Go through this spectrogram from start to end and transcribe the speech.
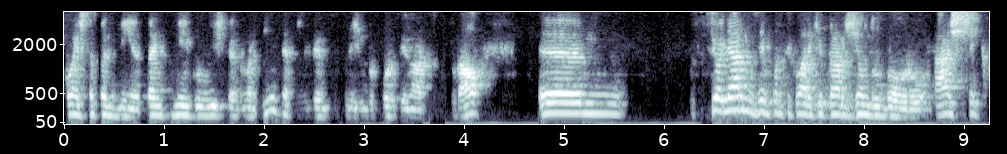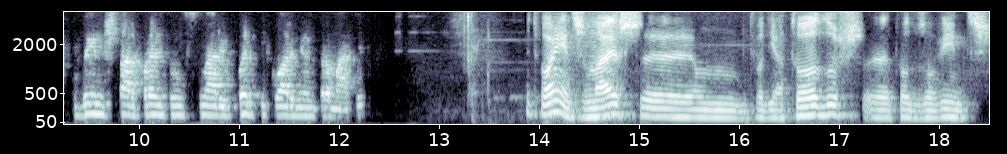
com esta pandemia. Tenho comigo o Luís Pedro Martins, é Presidente do Turismo do Porto e Norte de Portugal. Hum, se olharmos em particular aqui para a região do Douro, acha que podemos estar perante um cenário particularmente dramático? Muito bem, antes de mais, eh, um bom dia a todos, a todos os ouvintes,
